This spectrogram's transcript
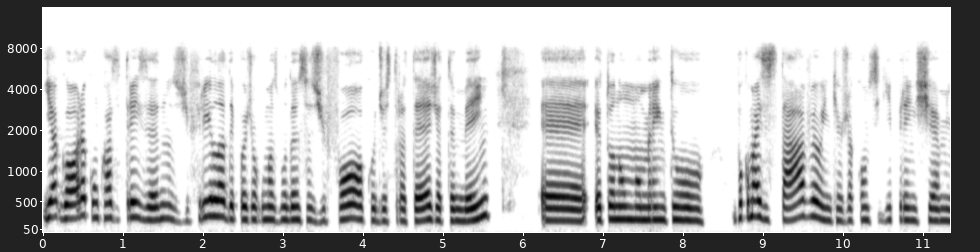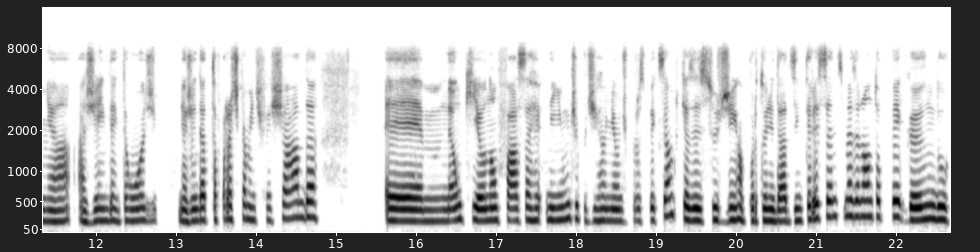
E agora, com quase três anos de freela, depois de algumas mudanças de foco, de estratégia também, é, eu estou num momento um pouco mais estável, em que eu já consegui preencher a minha agenda, então hoje minha agenda está praticamente fechada. É, não que eu não faça nenhum tipo de reunião de prospecção, porque às vezes surgem oportunidades interessantes, mas eu não estou pegando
